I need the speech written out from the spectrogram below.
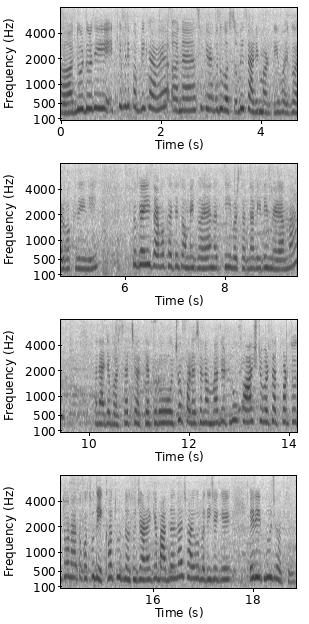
દૂર દૂરથી એટલી બધી પબ્લિક આવે અને શું કહેવાય, બધું વસ્તુ બી સારી મળતી હોય ઘર વખરીની. તો ગઈ આ વખતે તો અમે ગયા નથી વરસાદના લીધે મેળામાં. અને આજે વરસાદ છે, અત્યારે થોડો ઓછો પડે છે અને હમણાં તો એટલું ફાસ્ટ વરસાદ પડતો હતો ને તો કશું દેખાતું જ નહોતું. જાણે કે બાદલ ના છાયું બધી જગ્યાએ એ રીતનું જ હતું.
